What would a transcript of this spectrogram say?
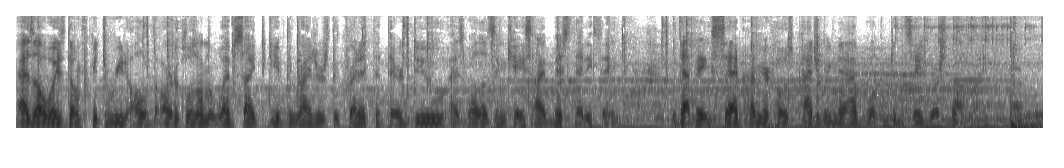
As always, don't forget to read all of the articles on the website to give the writers the credit that they're due, as well as in case I missed anything. With that being said, I'm your host, Patrick McNabb. Welcome to the Sagebrush Spotlight.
